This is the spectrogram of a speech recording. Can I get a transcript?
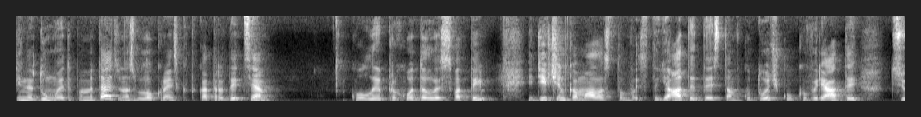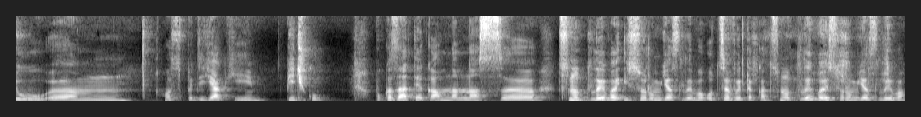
і не думаєте. Пам'ятаєте, у нас була українська така традиція, коли приходили свати, і дівчинка мала стояти десь там в куточку, ковиряти цю, ем, господі, як її, пічку. Показати, яка вона в нас е, цнотлива і сором'язлива. Оце ви така цнотлива і сором'язлива.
